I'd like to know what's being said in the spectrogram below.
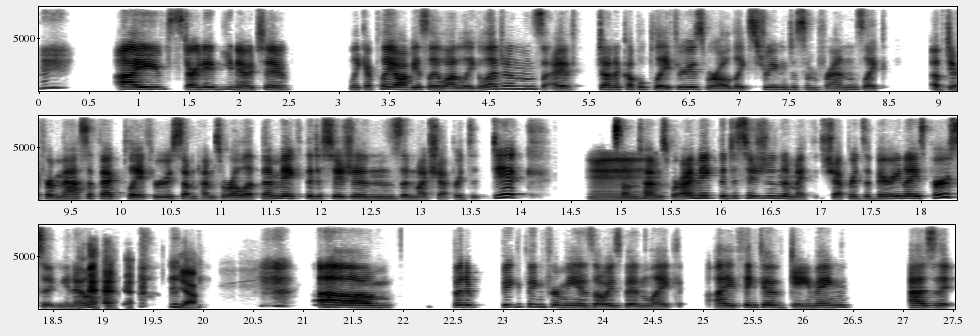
I've started, you know, to like I play obviously a lot of League of Legends. I've done a couple playthroughs where I'll like stream to some friends like of different Mass Effect playthroughs, sometimes where I'll let them make the decisions and my Shepard's a dick. Mm. Sometimes where I make the decision and my Shepard's a very nice person, you know? yeah. um but a big thing for me has always been like i think of gaming as a,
